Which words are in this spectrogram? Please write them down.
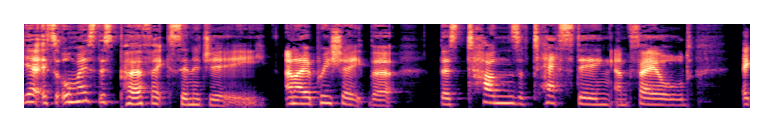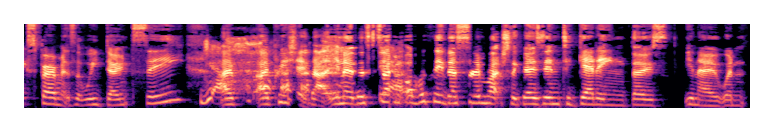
Yeah, it's almost this perfect synergy. And I appreciate that there's tons of testing and failed experiments that we don't see. Yeah. I, I appreciate that. You know, there's so yeah. obviously there's so much that goes into getting those, you know, when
